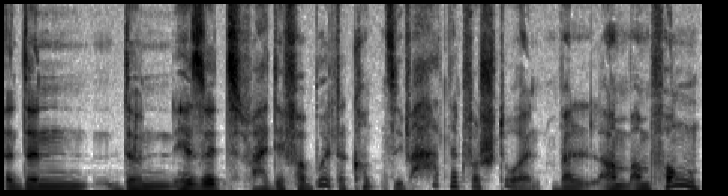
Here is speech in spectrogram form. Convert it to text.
den den hier se war de verbot da konnten sie hart net verstohlen weil am fong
